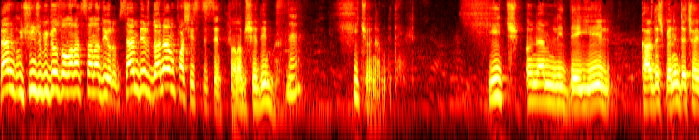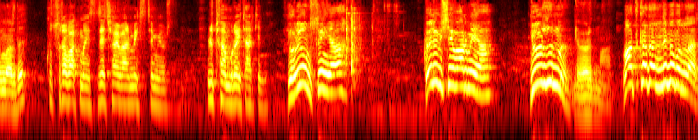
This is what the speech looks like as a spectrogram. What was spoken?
Ben üçüncü bir göz olarak sana diyorum. Sen bir dönem faşistisin. Sana bir şey diyeyim mi? Ne? Hiç önemli değil. Hiç önemli değil. Kardeş benim de çayım vardı. Kusura bakmayın size çay vermek istemiyoruz. Lütfen burayı terk edin. Görüyor musun ya? Böyle bir şey var mı ya? Gördün mü? Gördüm abi. Vatkadan değil mi bunlar?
